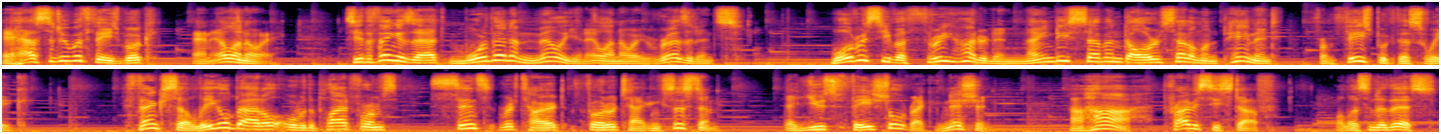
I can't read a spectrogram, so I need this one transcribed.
It has to do with Facebook and Illinois. See, the thing is that more than a million Illinois residents will receive a $397 settlement payment from Facebook this week, thanks to a legal battle over the platform's since retired photo tagging system that use facial recognition. Aha, privacy stuff. Well, listen to this.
